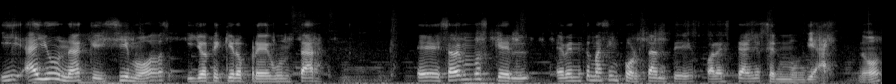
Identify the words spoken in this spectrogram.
Y hay una que hicimos y yo te quiero preguntar. Eh, sabemos que el evento más importante para este año es el mundial, ¿no?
